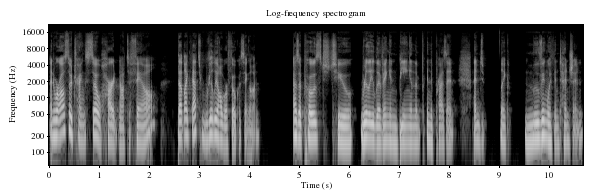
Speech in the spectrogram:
And we're also trying so hard not to fail that like that's really all we're focusing on as opposed to really living and being in the in the present and like moving with intention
